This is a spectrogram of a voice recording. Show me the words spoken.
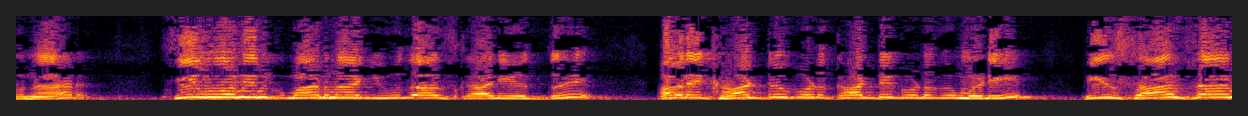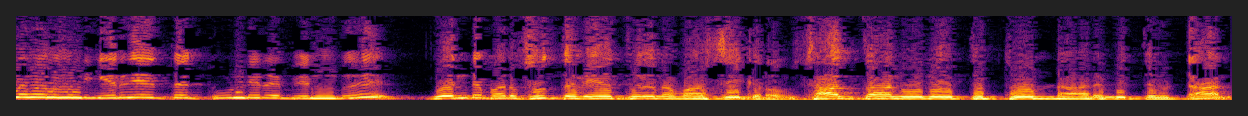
சொன்னார். சீமோனின் குமாரனாக யூதாஸ் காரியத்து அவரை காட்டிக் கொடுக்கும்படி சாத்தானவன் இதயத்தை தூண்டின பின்பு என்று பரிசுத்த வேதத்தில் வாசிக்கிறோம். சாத்தான் இதயத்தை தூண்ட ஆரம்பித்து விட்டான்.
